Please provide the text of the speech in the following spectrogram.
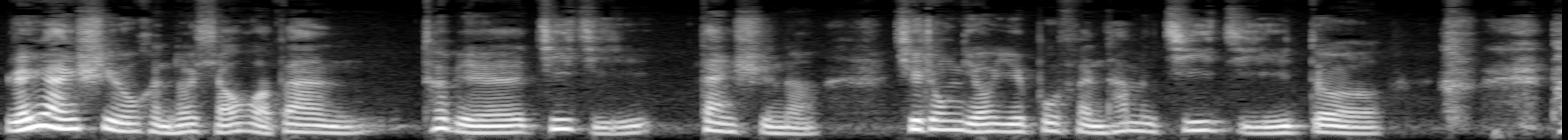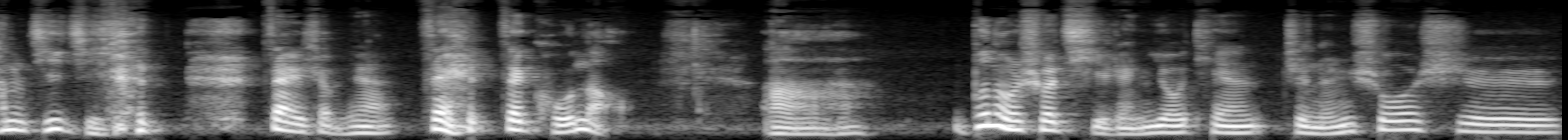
仍然是有很多小伙伴特别积极，但是呢，其中有一部分他们积极的。他们积极的在什么呀？在在苦恼啊！不能说杞人忧天，只能说是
